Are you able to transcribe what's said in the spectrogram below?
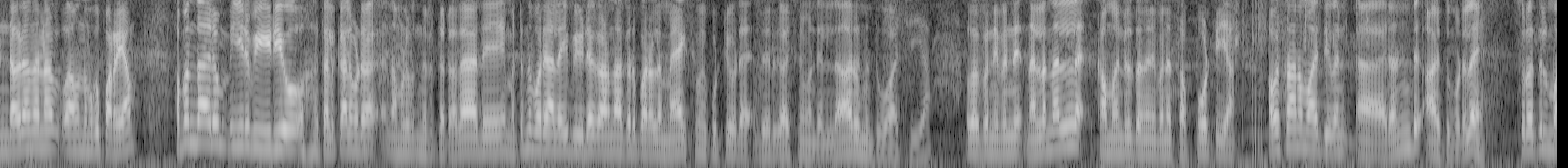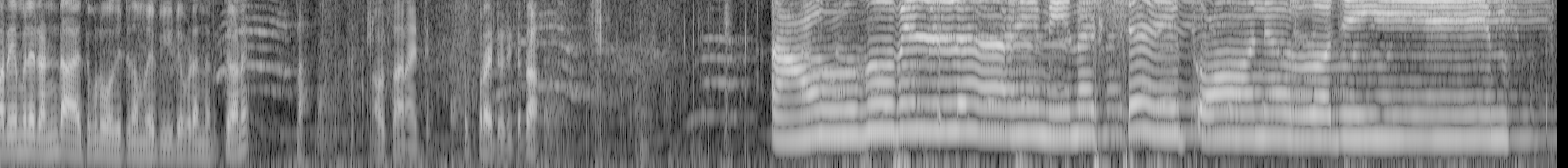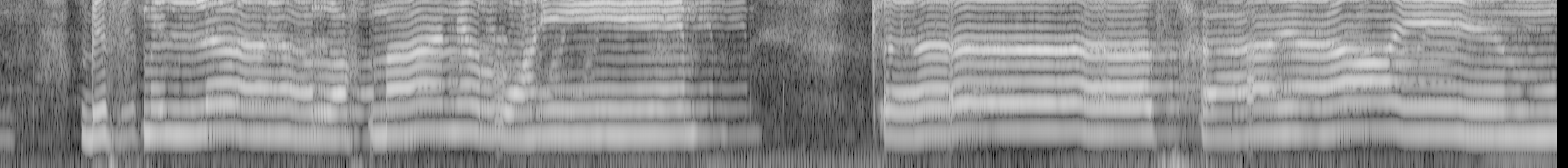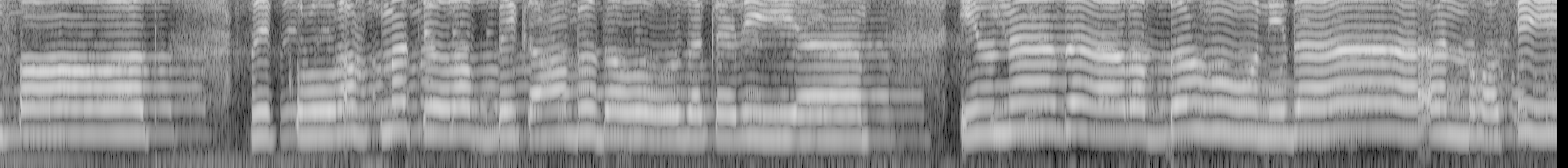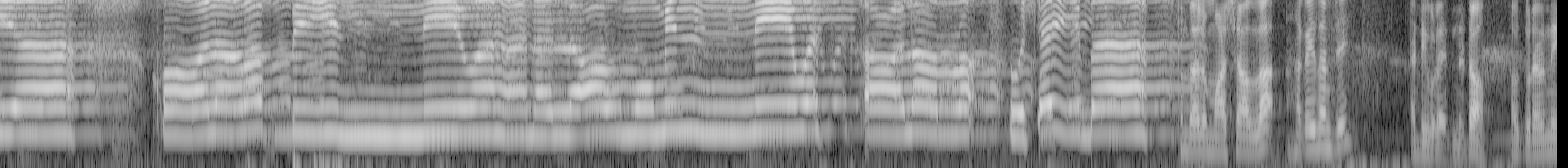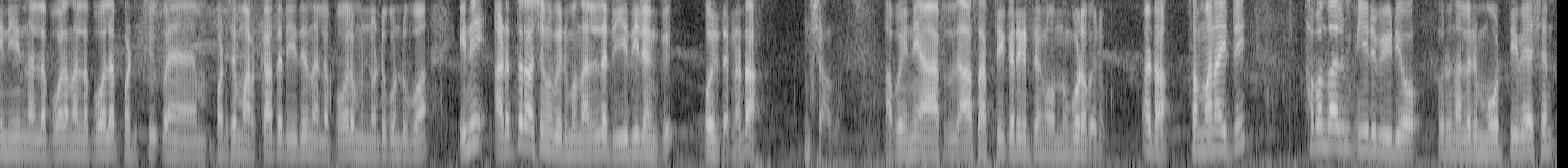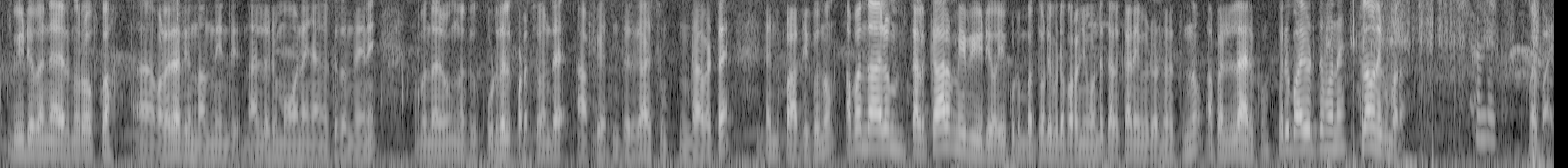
ഉണ്ടാവില്ല എന്ന് തന്നെ നമുക്ക് പറയാം. അപ്പോൾ എന്തായാലും ഈ ഒരു വീഡിയോ തൽക്കാലം ഇവിടെ നമ്മൾ നിർത്തട്ടെ. അതായത് മറ്റൊന്ന് പറയാമല്ല ഈ വീഡിയോ കാണുന്ന ആൾക്കാർ പറയാമല്ലോ മാക്സിമം കുട്ടിയുടെ ദീർഘായുസിന് വേണ്ടി എല്ലാവരും ഒന്ന് ദുവാ ചെയ്യുക അതുപോലെ തന്നെ ഇവന് നല്ല നല്ല കമന്റിൽ തന്നെ ഇവനെ സപ്പോർട്ട് ചെയ്യുക അവസാനമായിട്ട് ഇവൻ രണ്ട് ആയത്തും കൂടെ അല്ലേ? സുഹൃത്തിൽ മറിയമ്മിലെ രണ്ട് ആയത്തും കൂടെ ഓതിയിട്ട് നമ്മൾ ഈ വീഡിയോ ഇവിടെ നിർത്തുകയാണ്. അവസാനമായിട്ട് സൂപ്പറായിട്ട് ഒരുക്കട്ടോ أعوذ بالله من الشيطان الرجيم بسم الله الرحمن الرحيم എന്തായാലും മാഷാ അല്ല. കൈ അടിപൊളിയായിട്ടുണ്ട് കേട്ടോ അത് തുടർന്ന് ഇനി നല്ല പോലെ നല്ല പോലെ പഠിച്ച് പഠിച്ച മറക്കാത്ത രീതിയിൽ നല്ല പോലെ മുന്നോട്ട് കൊണ്ടുപോകാം ഇനി അടുത്ത പ്രാവശ്യം വരുമ്പോൾ നല്ല രീതിയിൽ ഞങ്ങൾക്ക് ഓതി തരണം കേട്ടോ ഇൻഷാല്ല അപ്പോൾ ഇനി ആ സർട്ടിഫിക്കറ്റ് കിട്ടിയെങ്കിൽ ഒന്നും കൂടെ വരും. കേട്ടോ. സമ്മാനമായിട്ട് അപ്പോൾ എന്തായാലും ഈ ഒരു വീഡിയോ ഒരു നല്ലൊരു മോട്ടിവേഷൻ വീഡിയോ തന്നെയായിരുന്നു റോഫ്ക. വളരെയധികം നന്ദിയുണ്ട്. നല്ലൊരു മോനെ ഞങ്ങൾക്ക് തന്നതിന്. അപ്പോൾ എന്തായാലും നിങ്ങൾക്ക് കൂടുതൽ പഠിച്ചവന്റെ ആഫിയത്തും ദീർഘായുസും ഉണ്ടാവട്ടെ എന്ന് പ്രാർത്ഥിക്കുന്നു. അപ്പോൾ എന്തായാലും തൽക്കാലം ഈ വീഡിയോ ഈ കുടുംബത്തോട് ഇവിടെ പറഞ്ഞുകൊണ്ട് തൽക്കാലം വീഡിയോ നിർത്തുന്നു. അപ്പോൾ എല്ലാവർക്കും ഒരു ബൈ എടുത്ത് മോനെ. അസ്സാം വലൈക്കും പറയാം ബൈ ബൈ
